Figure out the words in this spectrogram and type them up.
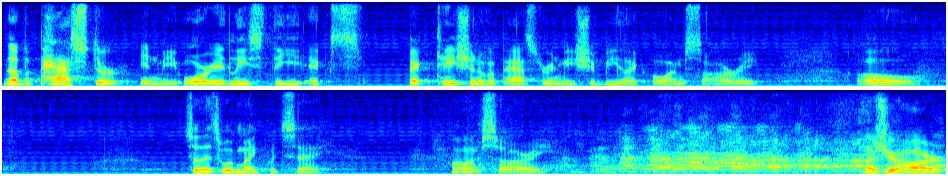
Now, the pastor in me, or at least the expectation of a pastor in me, should be like, oh, I'm sorry. Oh. So that's what Mike would say. Oh, I'm sorry. How's your heart?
